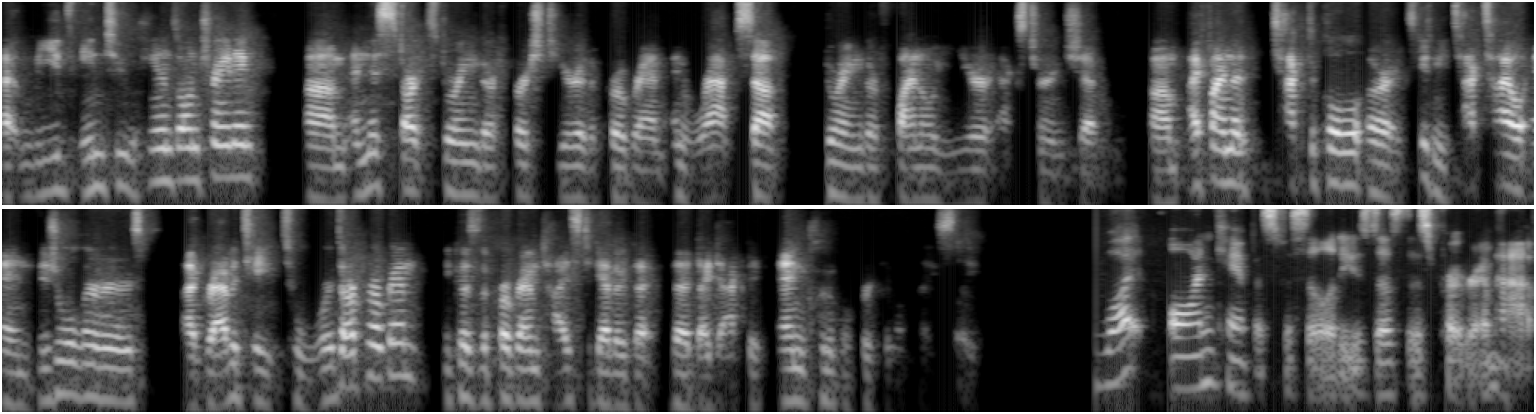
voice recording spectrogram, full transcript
that leads into hands-on training. Um, and this starts during their first year of the program and wraps up during their final year externship. Um, I find that tactical, or excuse me, tactile and visual learners uh, gravitate towards our program because the program ties together the, the didactic and clinical curriculum nicely. What on campus facilities does this program have?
